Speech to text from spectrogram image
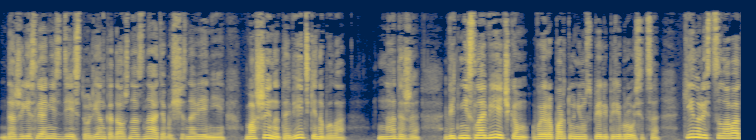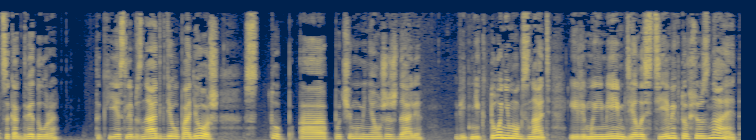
Даже если они здесь, то Ленка должна знать об исчезновении. Машина-то Витькина была. Надо же, ведь ни словечком в аэропорту не успели переброситься. Кинулись целоваться, как две дуры. Так если б знать, где упадешь... Стоп, а почему меня уже ждали? Ведь никто не мог знать, или мы имеем дело с теми, кто все знает.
